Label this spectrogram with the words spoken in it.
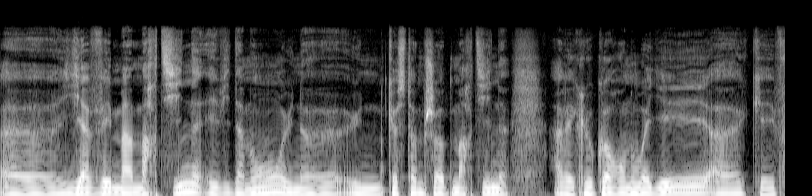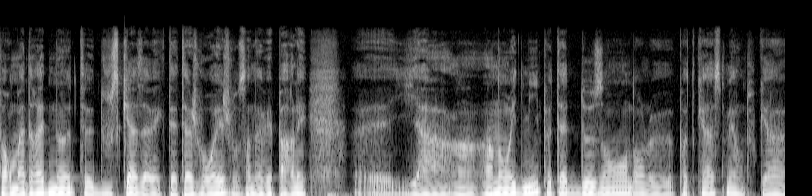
Euh, il y avait ma Martine, évidemment, une, une custom shop Martine avec le corps en noyer, qui est format Dreadnought 12 cases avec tête ajourée. Je vous en avais parlé il y a un, an et demi, peut-être deux ans dans le podcast, mais en tout cas,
